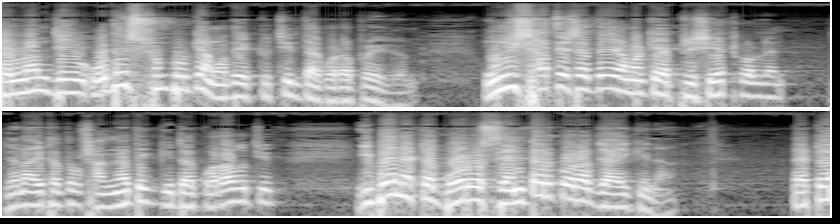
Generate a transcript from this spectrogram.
বললাম যে ওদের সম্পর্কে আমাদের একটু চিন্তা করা প্রয়োজন। উনি সাথে সাথে আমাকে অ্যাপ্রিসিয়েট করলেন যে না, এটা তো সাংঘাতিক, এটা করা উচিত। ইভেন একটা বড় সেন্টার করা যায় কিনা। একটা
